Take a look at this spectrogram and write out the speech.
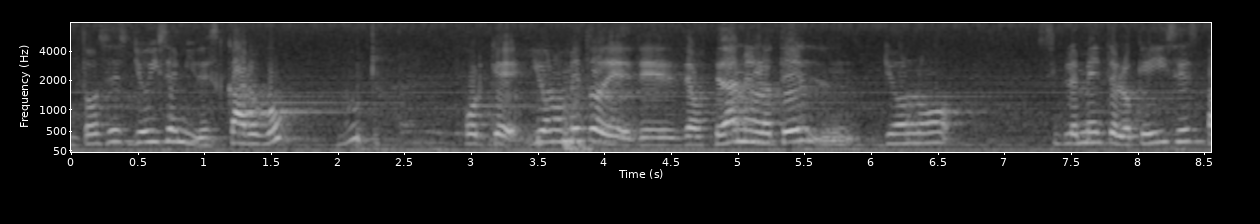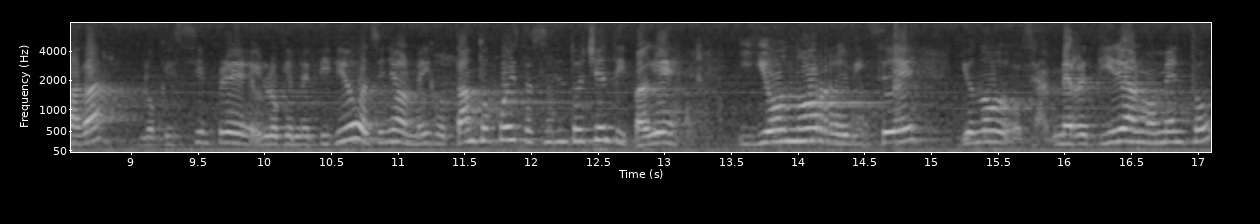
Entonces yo hice mi descargo, ¿no? porque yo no meto de, hospedarme en el hotel, yo no, simplemente lo que hice es pagar, lo que siempre, lo que me pidió el señor, me dijo, tanto cuesta 180 y pagué. Y yo no revisé, yo no, o sea, me retiré al momento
